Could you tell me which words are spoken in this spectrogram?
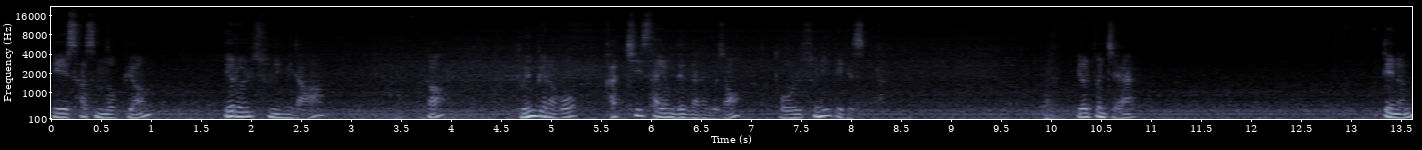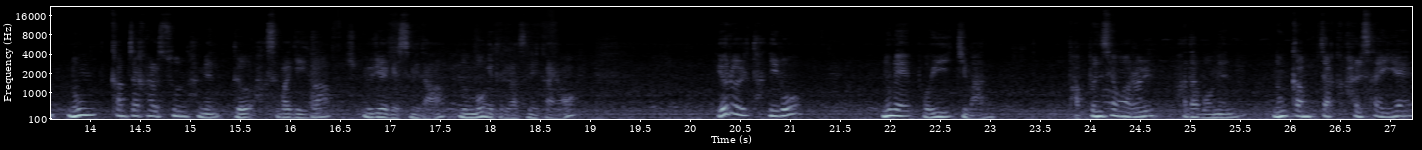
개사슴록변. 열흘 순입니다. 그러니까 도인변하고 같이 사용된다는 거죠. 돌순이 되겠습니다. 열 번째. 이때는 눈 깜짝할 순 하면 더 학습하기가 유리하겠습니다. 눈목이 들어갔으니까요. 열흘 단위로 눈에 보이지만 바쁜 생활을 하다 보면 눈 깜짝할 사이에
